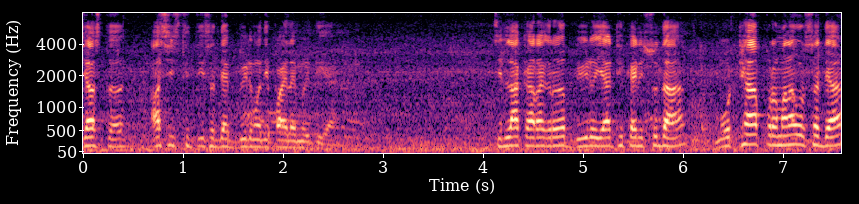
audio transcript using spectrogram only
जास्त अशी स्थिती सध्या बीडमध्ये पाहायला मिळते आहे जिल्हा कारागृह बीड या ठिकाणी सुद्धा मोठ्या प्रमाणावर सध्या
